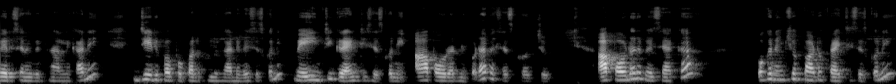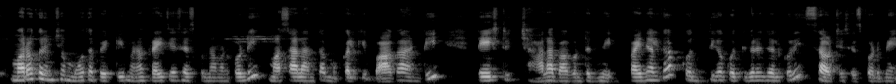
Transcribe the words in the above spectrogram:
వేరుశనగ విత్తనాలని కానీ జీడిపప్పు పలుకులు కానీ వేసేసుకొని వేయించి గ్రైండ్ చేసేసుకొని ఆ పౌడర్ని కూడా వేసేసుకోవచ్చు. ఆ పౌడర్ వేసాక ఒక నిమిషం పాటు ఫ్రై చేసేసుకొని మరొక నిమిషం మూత పెట్టి మనం ఫ్రై చేసేసుకున్నాం అనుకోండి మసాలా అంతా ముక్కలకి బాగా అంటి టేస్ట్ చాలా బాగుంటుంది. ఫైనల్గా కొద్దిగా కొత్తిమీర చల్లుకొని సర్వ్ చేసేసుకోవడమే.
